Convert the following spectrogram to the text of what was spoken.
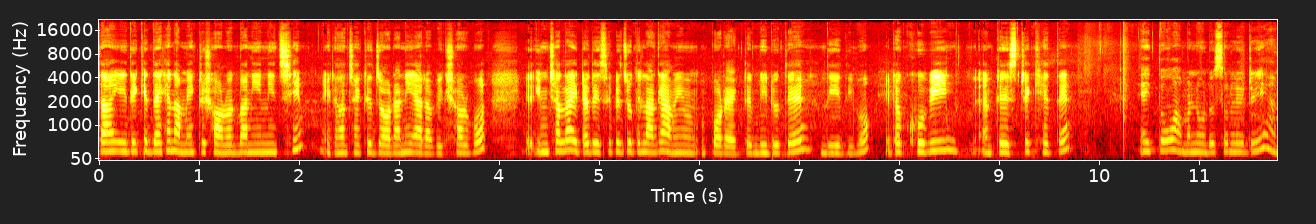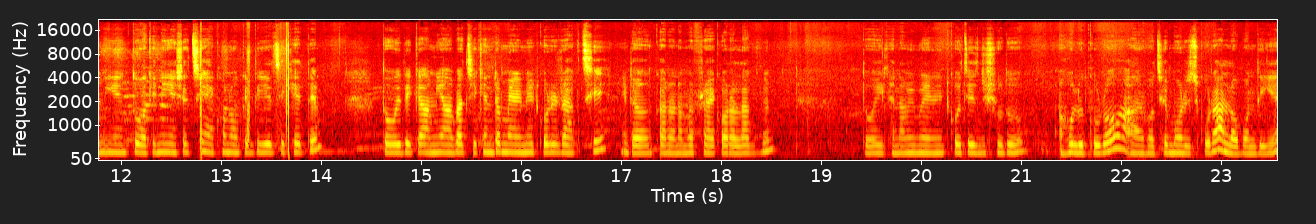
তাই এদিকে দেখেন আমি একটু শরবত বানিয়ে নিচ্ছি, এটা হচ্ছে একটি জর্ডানি অ্যারাবিক শরবত। ইনশাল্লাহ এটা রেসিপি যদি লাগে আমি পরে একটা ভিডিওতে দিয়ে দিব, এটা খুবই টেস্টি খেতে। এই তো আমার নুডলস অলরেডি আমি তো ওকে নিয়ে এসেছি, এখন ওকে দিয়েছি খেতে। তো ওইদিকে আমি আবার চিকেনটা ম্যারিনেট করে রাখছি। এটা কারণ আমার ফ্রাই করা লাগবে। তো এখানে আমি ম্যারিনেট করছি শুধু হলুদ গুঁড়ো আর হচ্ছে মরিচ গুঁড়ো আর লবণ দিয়ে।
